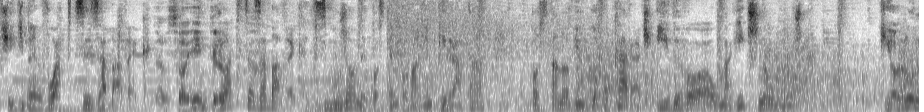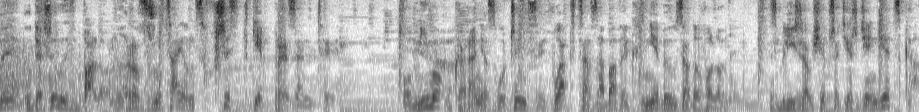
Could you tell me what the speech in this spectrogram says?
siedzibę władcy zabawek. No co, intro? Władca zabawek, wzburzony postępowaniem pirata, postanowił go ukarać i wywołał magiczną burzę. Pioruny uderzyły w balon, rozrzucając wszystkie prezenty. Pomimo ukarania złoczyńcy, władca zabawek nie był zadowolony. Zbliżał się przecież Dzień Dziecka,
